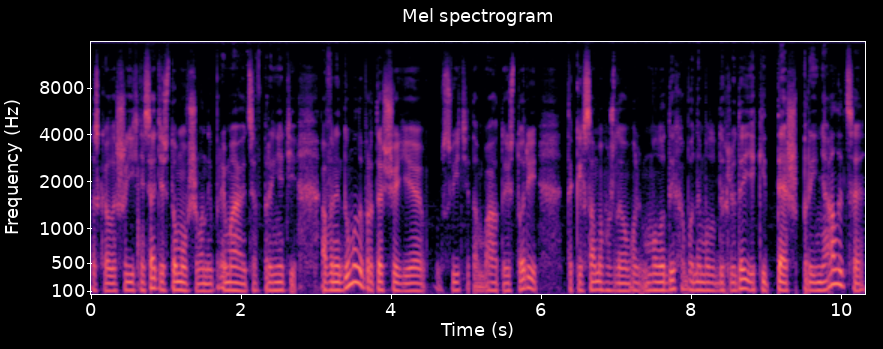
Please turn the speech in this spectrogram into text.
Ви сказали, що їхня святість в тому, що вони приймаються в прийнятті. А ви не думали про те, що є у світі там багато історій таких самих, можливо, мол- молодих або немолодих людей, які теж прийняли це,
